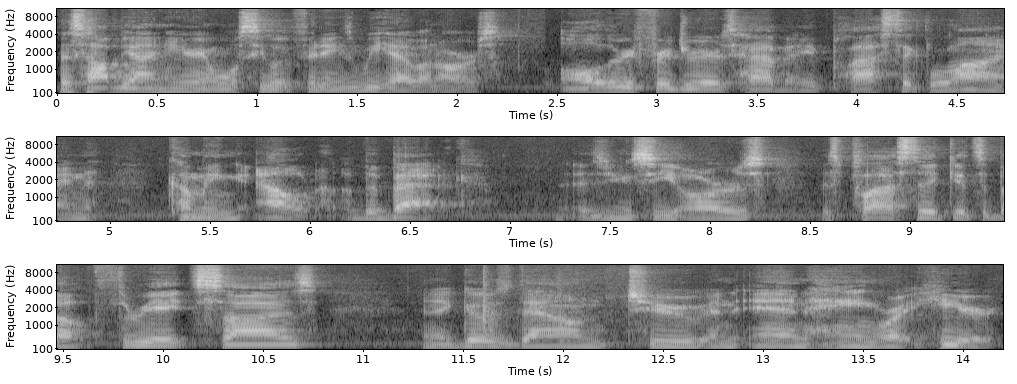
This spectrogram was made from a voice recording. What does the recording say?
Let's hop behind here and we'll see what fittings we have on ours. All the refrigerators have a plastic line coming out of the back. As you can see, ours is plastic. It's about 3 8 size and it goes down to an end hanging right here.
